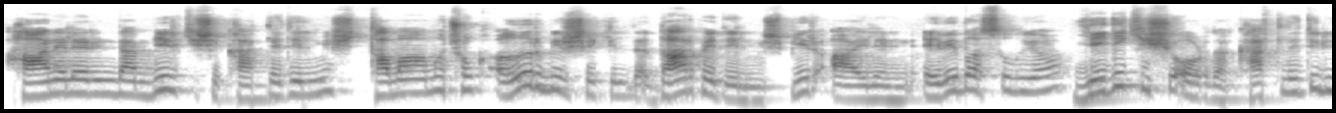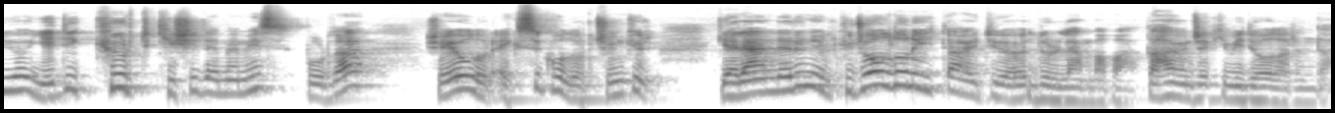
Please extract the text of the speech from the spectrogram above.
hanelerinden bir kişi katledilmiş, tamamı çok ağır bir şekilde darp edilmiş bir ailenin evi basılıyor. 7 kişi orada katlediliyor. 7 Kürt kişi dememiz burada şey olur, eksik olur. Çünkü gelenlerin ülkücü olduğunu iddia ediyor öldürülen baba daha önceki videolarında.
